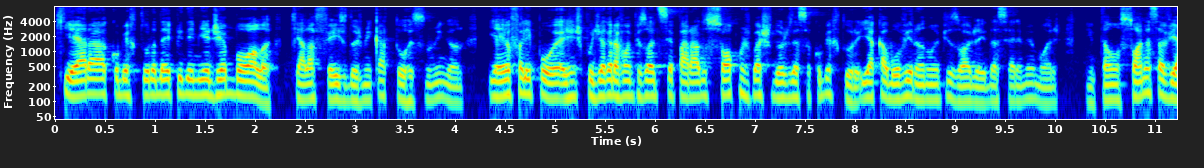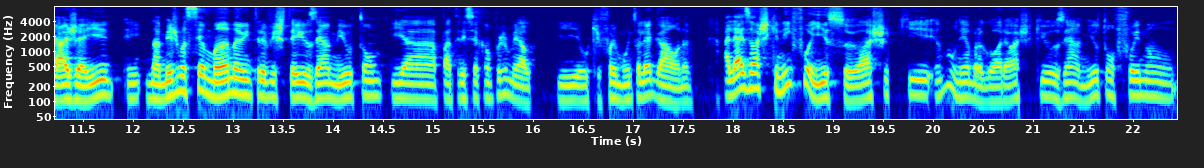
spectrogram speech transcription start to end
que era a cobertura da epidemia de ebola, que ela fez em 2014, se não me engano. E aí eu falei, pô, a gente podia gravar um episódio separado só com os bastidores dessa cobertura. E acabou virando um episódio aí da série Memórias. Então, só nessa viagem aí, na mesma semana eu entrevistei o Zé Hamilton e a Patrícia Campos Melo. E o que foi muito legal, né? Aliás, eu acho que nem foi isso. Eu acho que. Eu não lembro agora. Eu acho que o Zé Hamilton foi num.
